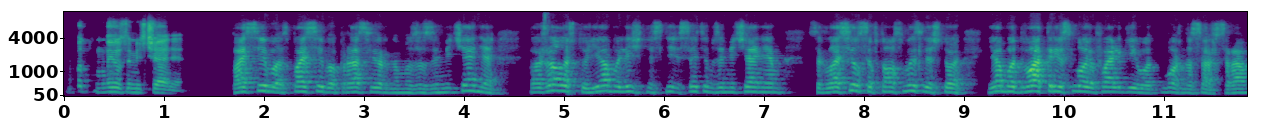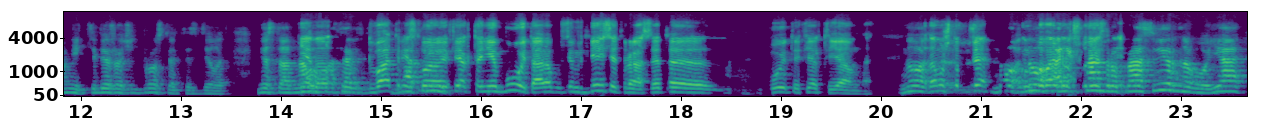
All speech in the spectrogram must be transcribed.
вот мое замечание. Спасибо, спасибо Просверному за замечание. Пожалуй, что я бы лично с, с этим замечанием согласился в том смысле, что я бы 2-3 слоя фольги, вот можно, Саш, сравнить, тебе же очень просто это сделать. Вместо одного ну, поставить 2-3 два-три. слоя эффекта не будет, а, допустим, в 10 раз это будет эффект явно. Но, Потому что уже но, он но говорил, что Александру если- Просвирнову я,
